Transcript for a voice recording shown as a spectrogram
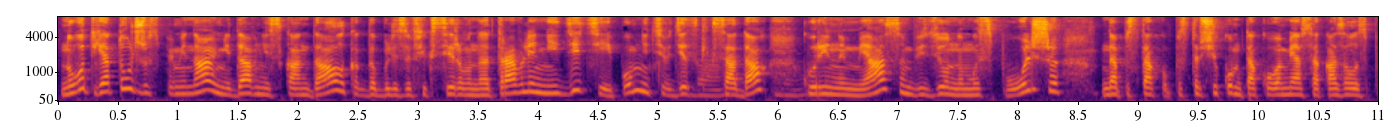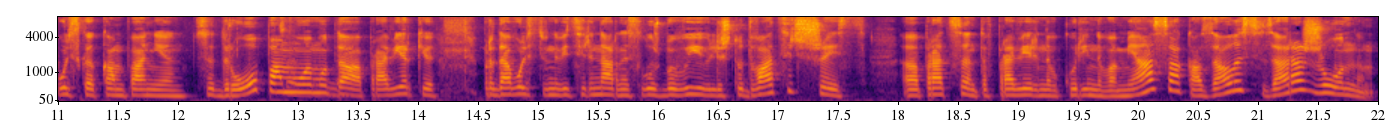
Но вот я тут же вспоминаю недавний скандал, когда были зафиксированы отравления детей. Помните, в детских да. садах да. куриным мясом, везенным из Польши, да, поставщиком такого мяса оказалась польская компания «Цедро», по-моему, да. да. Проверки продовольственно-ветеринарной службы выявили, что 26 процентов проверенного куриного мяса оказалось зараженным.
